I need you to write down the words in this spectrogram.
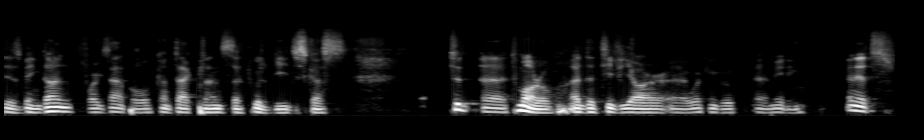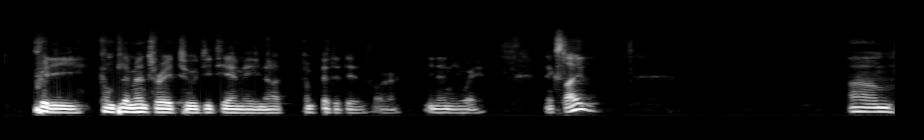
is being done. For example, contact plans that will be discussed to, uh, tomorrow at the TVR uh, working group meeting. And it's pretty complementary to DTNMA, not competitive or in any way. Next slide. Um,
